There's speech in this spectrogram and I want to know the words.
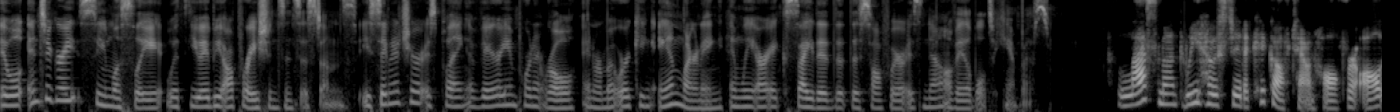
It will integrate seamlessly with UAB operations and systems. eSignature is playing a very important role in remote working and learning, and we are excited that this software is now available to campus. Last month, we hosted a kickoff town hall for all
